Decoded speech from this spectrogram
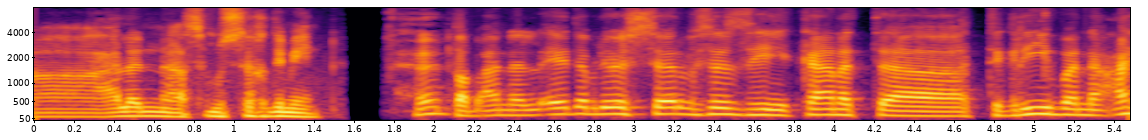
آه على الناس المستخدمين. حلو. طبعا ال AWS services هي كانت آه تقريبا 10%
